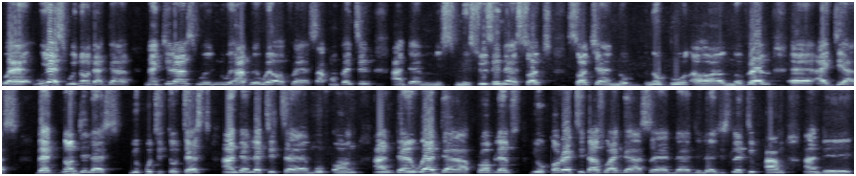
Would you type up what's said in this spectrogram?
Well, yes, we know that the Nigerians will, will have a way of uh, circumventing and uh, mis misusing uh, such such uh, noble or novel uh, ideas. But nonetheless, you put it to test and then let it uh, move on. And then where there are problems, you correct it. That's why there's uh, the, the legislative arm and the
